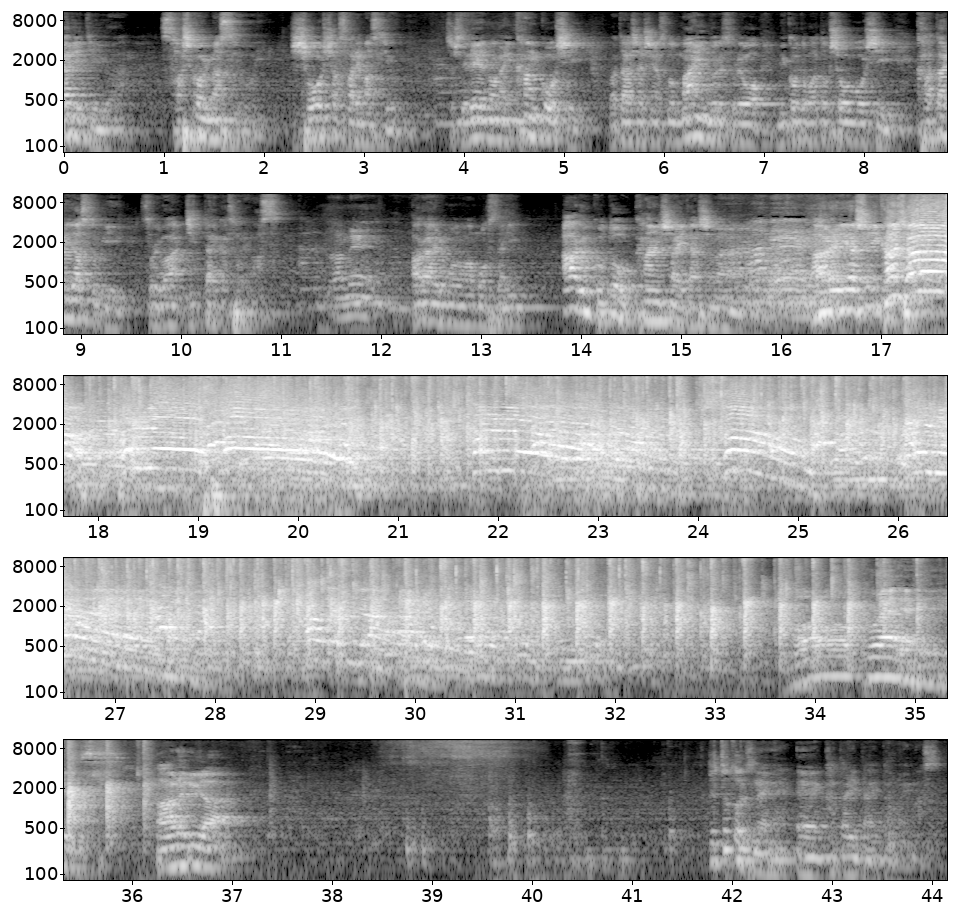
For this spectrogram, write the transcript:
リアリティが差し込みますように照射されますように。そして霊の中に観光し私たちがそのマインドでそれを御言葉と照合し語り出す時それは実体化されます。あらゆるものはもうすでにあることを感謝いたしますハレルヤ主に感謝!ハレルヤちょっとですね、えー、語りたいと思います。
